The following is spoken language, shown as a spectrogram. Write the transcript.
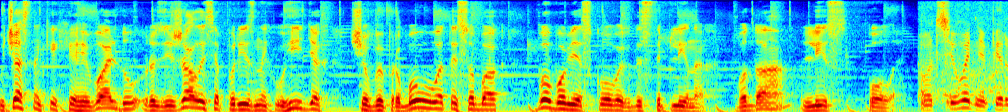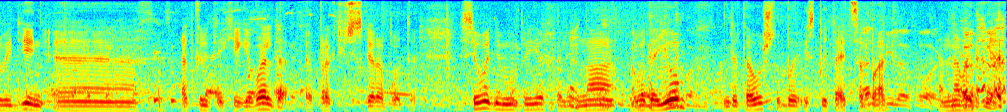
Учасники Хегевальду роз'їжджалися по різних угіддях, щоб випробовувати собак в обов'язкових дисциплінах: вода, ліс, поле. Вот сегодня первый день э, открытия Хегевальда э, практической работы. Сегодня мы приехали на водоем для того, чтобы испытать собак на воде.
